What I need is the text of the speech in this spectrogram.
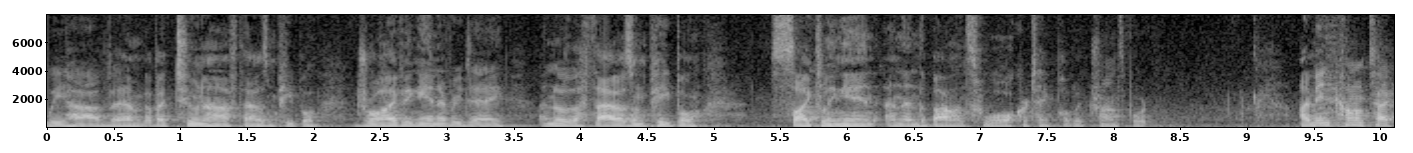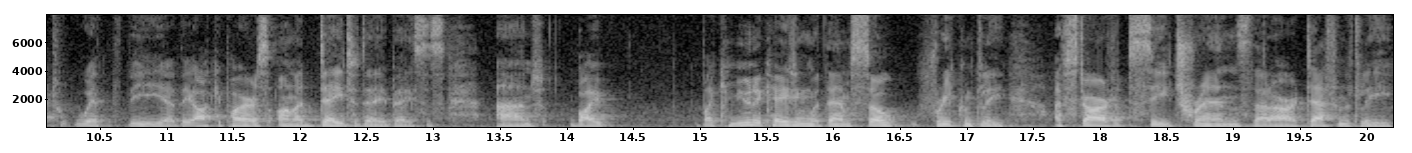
We have um, about 2,500 people driving in every day, another 1,000 people cycling in, and then the balance walk or take public transport. I'm in contact with the, uh, the occupiers on a day to day basis, and by by communicating with them so frequently, I've started to see trends that are definitely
